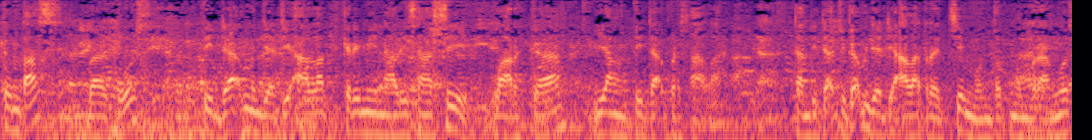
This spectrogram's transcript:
tuntas, bagus, tidak menjadi alat kriminalisasi warga yang tidak bersalah, dan tidak juga menjadi alat rejim untuk memberangus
